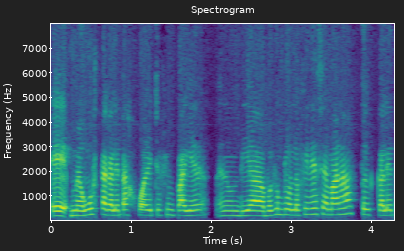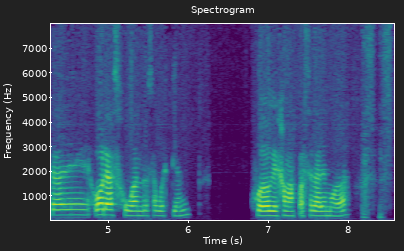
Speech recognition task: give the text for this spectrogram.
Eh, me gusta caleta jugar Age of Empires en un día, por ejemplo, en los fines de semana estoy caleta de horas jugando esa cuestión, juego que jamás pasará de moda.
